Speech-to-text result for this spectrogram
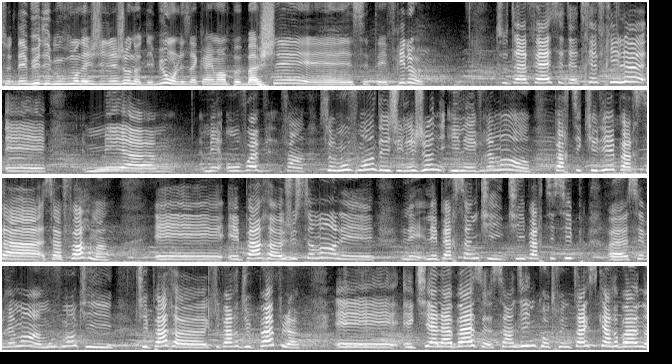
ce début des mouvements des Gilets jaunes. Au début, on les a quand même un peu bâchés et c'était frileux. Tout à fait, c'était très frileux. Et, mais, euh, mais on voit, enfin, ce mouvement des Gilets jaunes, il est vraiment particulier par sa, sa forme. Et, par justement les, les, personnes qui, y participent. Euh, c'est vraiment un mouvement qui, qui, part, euh, qui part du peuple et, qui à la base s'indigne contre une taxe carbone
